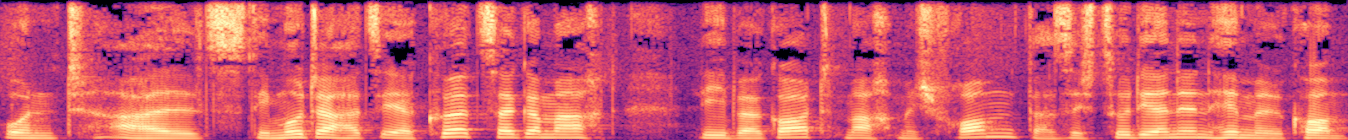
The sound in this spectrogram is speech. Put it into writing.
Und als die Mutter hat es eher kürzer gemacht, lieber Gott, mach mich fromm, dass ich zu dir in den Himmel komme.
